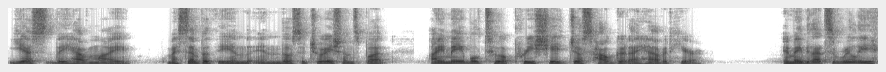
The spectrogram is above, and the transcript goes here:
yes, they have my my sympathy in in those situations, but I'm able to appreciate just how good I have it here. And maybe that's really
